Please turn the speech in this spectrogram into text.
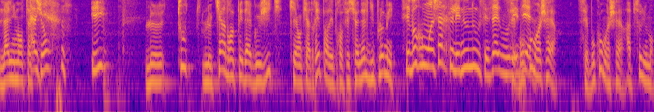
l'alimentation et le, tout le cadre pédagogique qui est encadré par des professionnels diplômés. C'est beaucoup moins cher que les nounous, c'est ça que vous voulez dire C'est beaucoup moins cher. C'est beaucoup moins cher, absolument.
